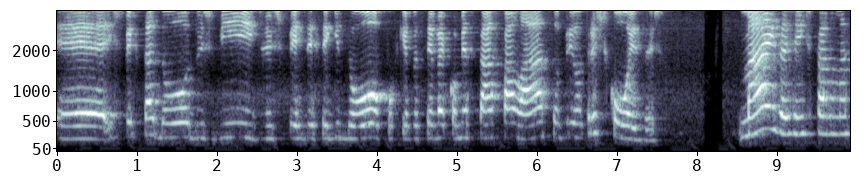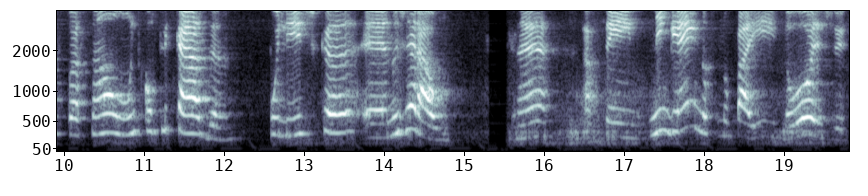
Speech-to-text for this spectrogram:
é, espectador dos vídeos, perder seguidor, porque você vai começar a falar sobre outras coisas. Mas a gente está numa situação muito complicada, política é, no geral, né? Assim, ninguém no, no país hoje,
